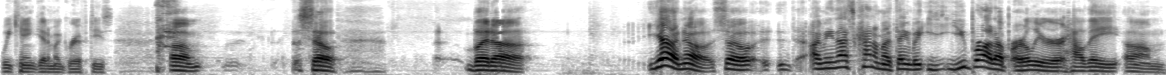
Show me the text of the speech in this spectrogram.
we can't get him a grifties. Um, so, but uh, yeah, no. So I mean that's kind of my thing. But you brought up earlier how they um,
